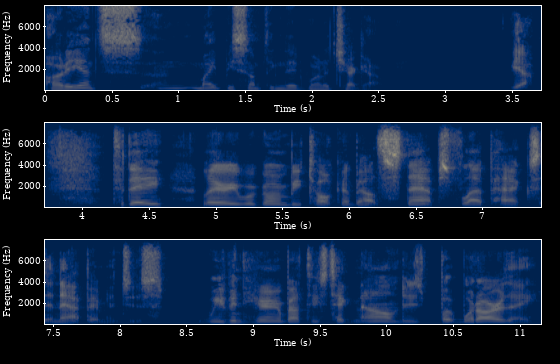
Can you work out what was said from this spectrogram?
audience, uh, might be something they'd want to check out. Yeah. Today, Larry, we're going to be talking about snaps, Flatpaks, and app images. We've been hearing about these technologies, but what are they?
